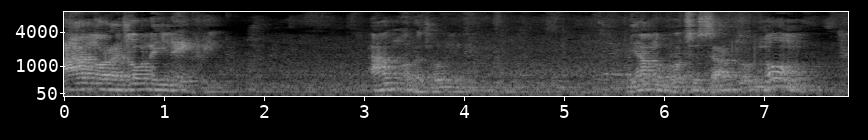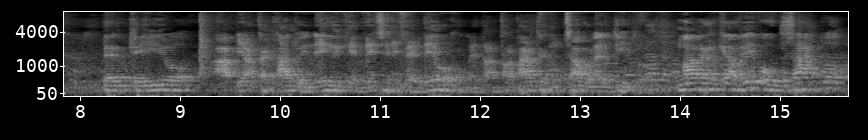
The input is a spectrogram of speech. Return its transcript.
hanno ragione i negri, hanno ragione i negri, mi hanno processato non perché io abbia attaccato i negri che invece difendevo, come d'altra parte annunciavo nel titolo, ma perché avevo usato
